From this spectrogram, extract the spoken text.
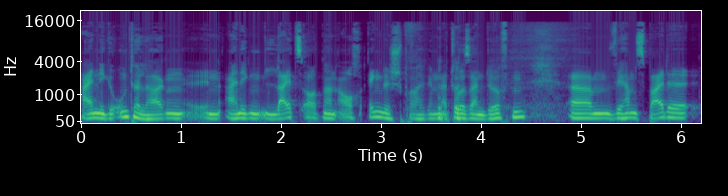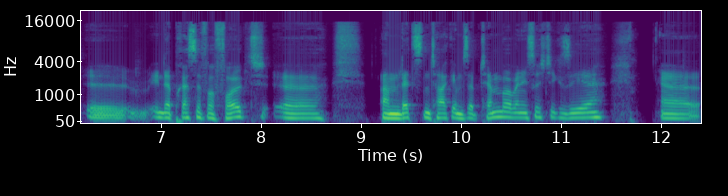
einige Unterlagen in einigen Leitsordnern auch englischsprachiger Natur sein dürften. Ähm, wir haben es beide äh, in der Presse verfolgt. Äh, am letzten Tag im September, wenn ich es richtig sehe, äh,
